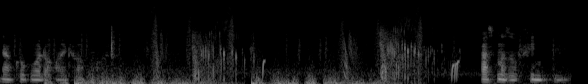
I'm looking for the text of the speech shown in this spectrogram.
Na, gucken wir doch einfach mal. Was wir so finden.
